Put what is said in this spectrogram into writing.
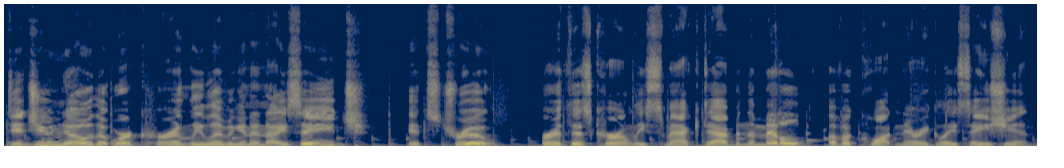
Did you know that we're currently living in an ice age? It's true. Earth is currently smack dab in the middle of a quaternary glaciation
